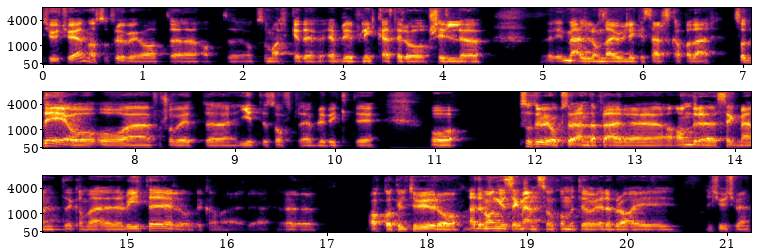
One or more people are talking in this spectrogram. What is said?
2021. Og så tror vi jo at, at også markedet blir flinkere til å skille mellom de ulike selskapene der. Så det å, å eh, for så vidt eh, IT-software blir viktig. Og så tror vi også enda flere andre segment. Det kan være retail, og det kan være uh, akvakultur. og er Det mange segment som kommer til å gjøre det bra i, i 2021.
